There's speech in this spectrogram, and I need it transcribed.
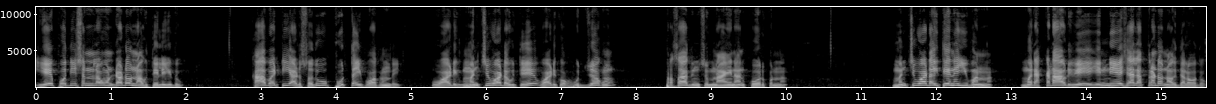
ఏ పొజిషన్లో ఉంటాడో నాకు తెలియదు. కాబట్టి ఆడు చదువు పూర్తి అయిపోతుంది వాడికి మంచివాడు అవుతే వాడికి ఒక ఉద్యోగం ప్రసాదించు నాయన అని కోరుకున్నా. మంచివాడు అయితేనే ఇవ్వన్నా. మరి అక్కడ ఆవిడ ఏ ఎన్ని వేసాలు ఎత్తున్నాడో నాకు తెలియదు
